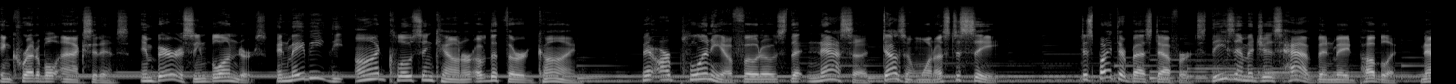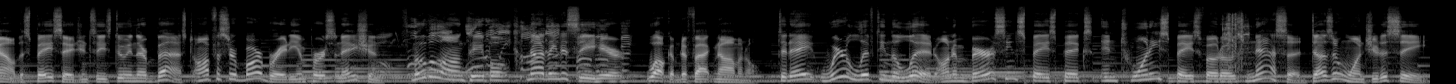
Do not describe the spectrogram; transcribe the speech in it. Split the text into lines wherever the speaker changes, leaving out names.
incredible accidents, embarrassing blunders, and maybe the odd close encounter of the third kind. There are plenty of photos that NASA doesn't want us to see. Despite their best efforts, these images have been made public. Now the space agency is doing their best Officer Barbrady impersonation. Move along, people. Nothing to see here. Welcome to Factnomenal. Today, we're lifting the lid on embarrassing space pics in 20 space photos NASA doesn't want you to see.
